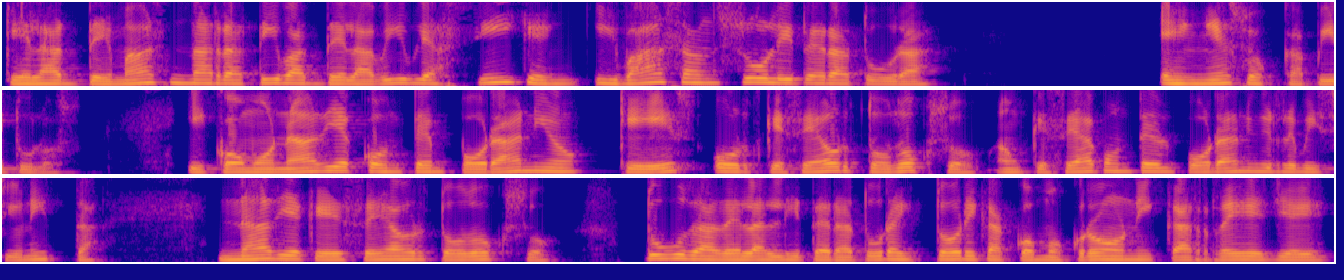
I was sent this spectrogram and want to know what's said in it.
que las demás narrativas de la Biblia siguen y basan su literatura en esos capítulos. Y como nadie contemporáneo que es que sea ortodoxo, aunque sea contemporáneo y revisionista, nadie que sea ortodoxo duda de la literatura histórica como Crónica, Reyes,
